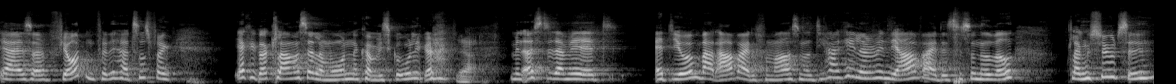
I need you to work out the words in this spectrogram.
Jeg er altså 14 på det her tidspunkt. Jeg kan godt klare mig selv om morgenen og komme i skole, ikke? Ja. Men også det der med, at, at de åbenbart arbejder for meget og sådan noget. De har et helt almindeligt arbejde til sådan noget, hvad? Klokken 7 til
